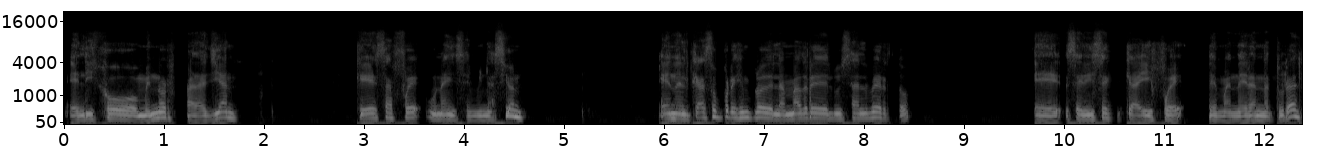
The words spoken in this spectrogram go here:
el hijo menor, para Jan, que esa fue una inseminación. En el caso, por ejemplo, de la madre de Luis Alberto, eh, se dice que ahí fue de manera natural.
